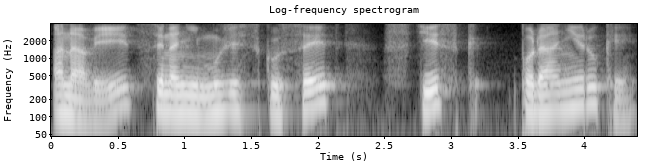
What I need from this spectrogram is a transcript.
a navíc si na ní můžeš zkusit stisk podání ruky.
